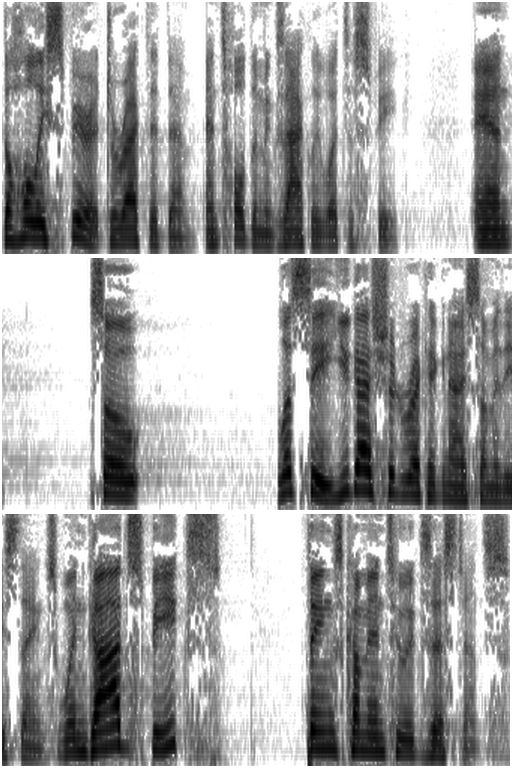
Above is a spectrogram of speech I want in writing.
the Holy Spirit directed them and told them exactly what to speak. And so let's see, you guys should recognize some of these things. When God speaks, things come into existence.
